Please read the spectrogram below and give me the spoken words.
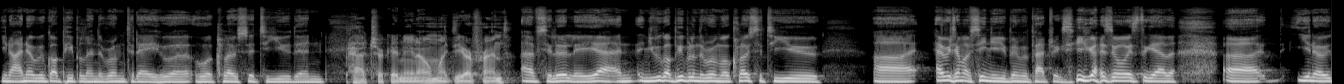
you know I know we've got people in the room today who are who are closer to you than Patrick and, you know, my dear friend. Absolutely, yeah. And, and you've got people in the room who are closer to you. Uh, every time I've seen you, you've been with Patrick. So you guys are always together. Uh, you know,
